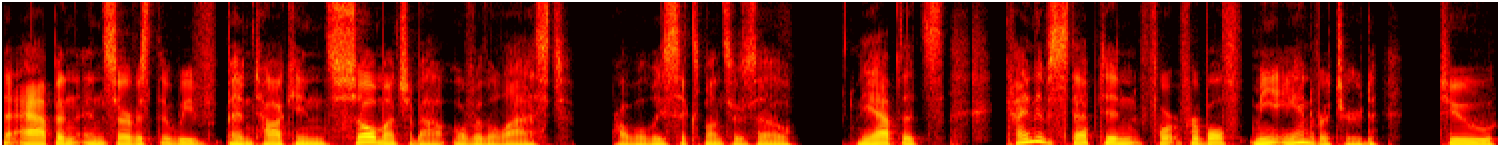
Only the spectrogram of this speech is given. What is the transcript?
the app and, and service that we've been talking so much about over the last probably six months or so. The app that's kind of stepped in for, for both me and Richard to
